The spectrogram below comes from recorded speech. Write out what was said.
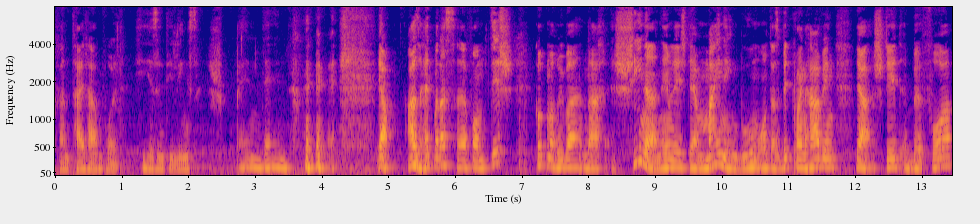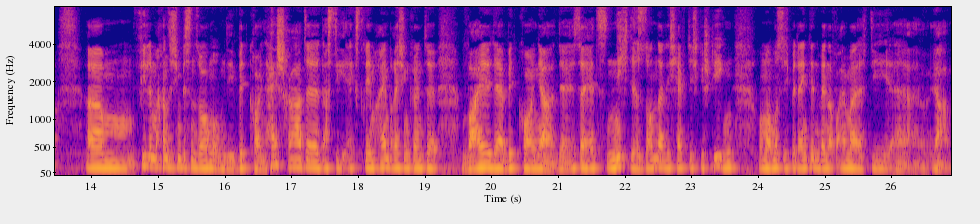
dran teilhaben wollt, hier sind die Links. Spenden. ja, also hätten wir das äh, vom Tisch. Guckt mal rüber nach China, nämlich der Mining Boom und das Bitcoin Halving ja, steht bevor. Ähm, viele machen sich ein bisschen Sorgen um die Bitcoin Hashrate, dass die extrem einbrechen könnte, weil der Bitcoin, ja, der ist ja jetzt nicht sonderlich heftig gestiegen und man muss sich bedenken, wenn auf einmal die äh, ja,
